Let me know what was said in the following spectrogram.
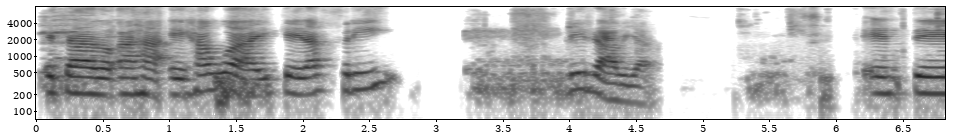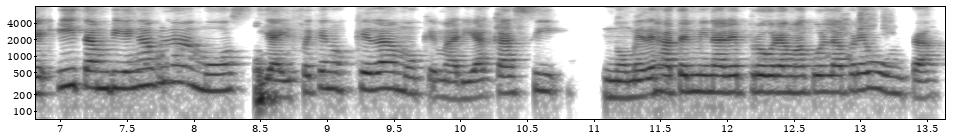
Estado, ajá, es Hawái, que era free, free rabia. Este, y también hablamos, y ahí fue que nos quedamos, que María casi no me deja terminar el programa con la pregunta,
